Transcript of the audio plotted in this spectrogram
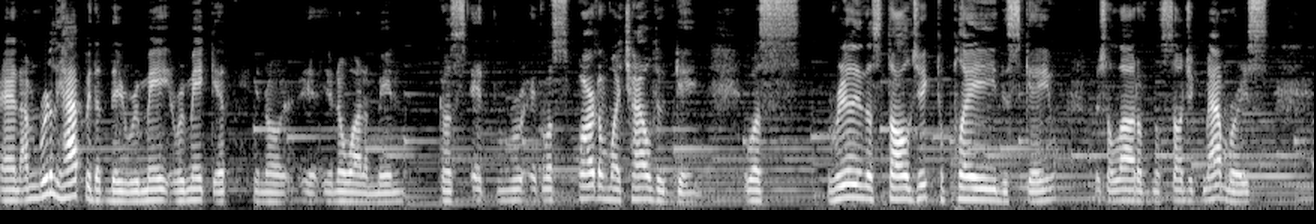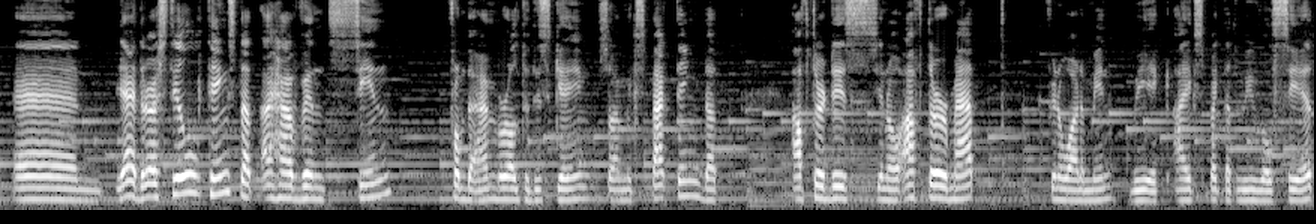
And I'm really happy that they remake remake it you know you know what I mean? Because it it was part of my childhood game. It was really nostalgic to play this game. There's a lot of nostalgic memories. And yeah there are still things that I haven't seen from the emerald to this game. So I'm expecting that after this you know aftermath if you know what I mean we I expect that we will see it.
